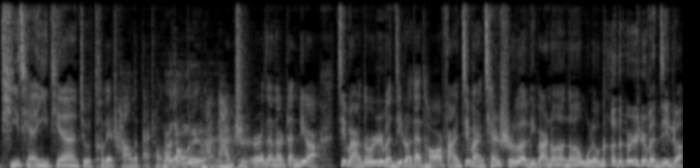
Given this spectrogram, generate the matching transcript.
提前一天就特别长的大长队，拿拿纸在那儿占地儿，基本上都是日本记者带头，反正基本上前十个里边能有能有五六个都是日本记者，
